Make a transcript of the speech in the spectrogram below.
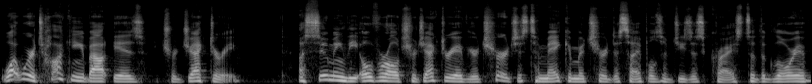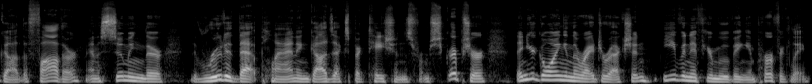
what we're talking about is trajectory. Assuming the overall trajectory of your church is to make and mature disciples of Jesus Christ to the glory of God the Father, and assuming they're rooted that plan in God's expectations from Scripture, then you're going in the right direction, even if you're moving imperfectly.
